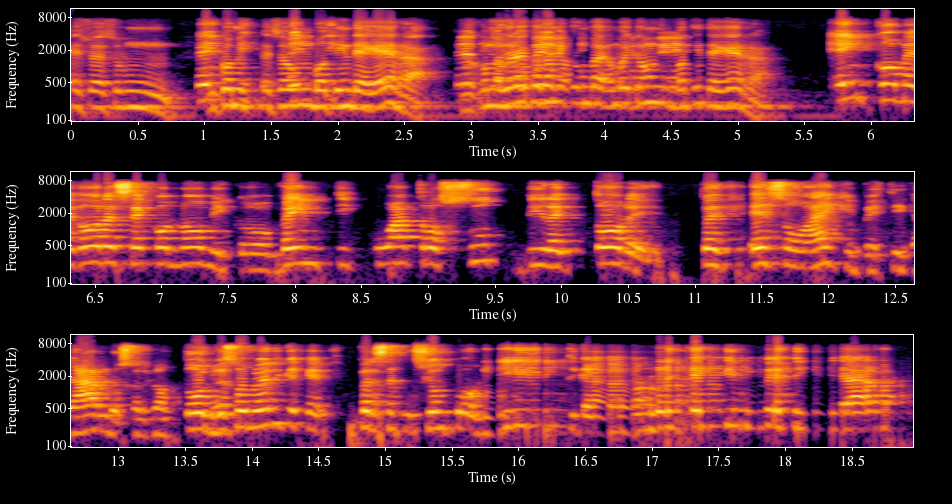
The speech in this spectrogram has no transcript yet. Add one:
eso es un, 20, un, eso es un botín de guerra? Los comedores económicos un, un botín de guerra en comedores económicos, 24 subdirectores. Entonces, eso hay que investigarlo, Sergio Antonio. Eso no es que, que persecución política, no es que hay que investigar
